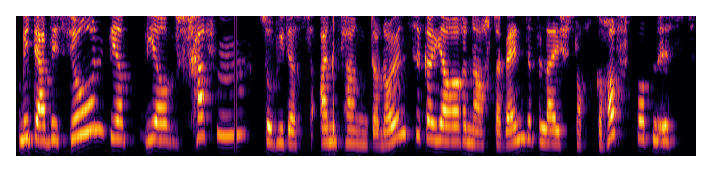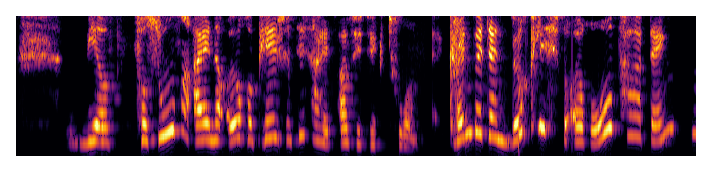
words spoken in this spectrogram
Mit der Vision, wir, wir schaffen, so wie das Anfang der 90er Jahre nach der Wende vielleicht noch gehofft worden ist, wir versuchen eine europäische Sicherheitsarchitektur. Können wir denn wirklich Europa denken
